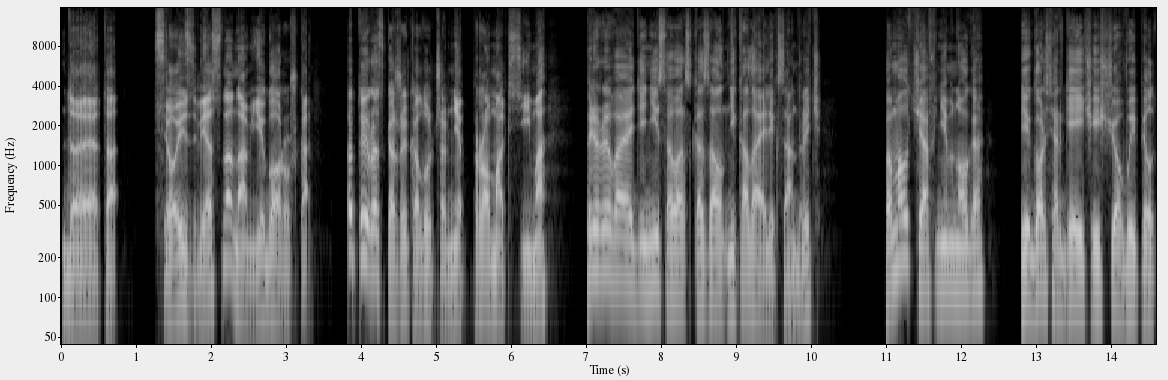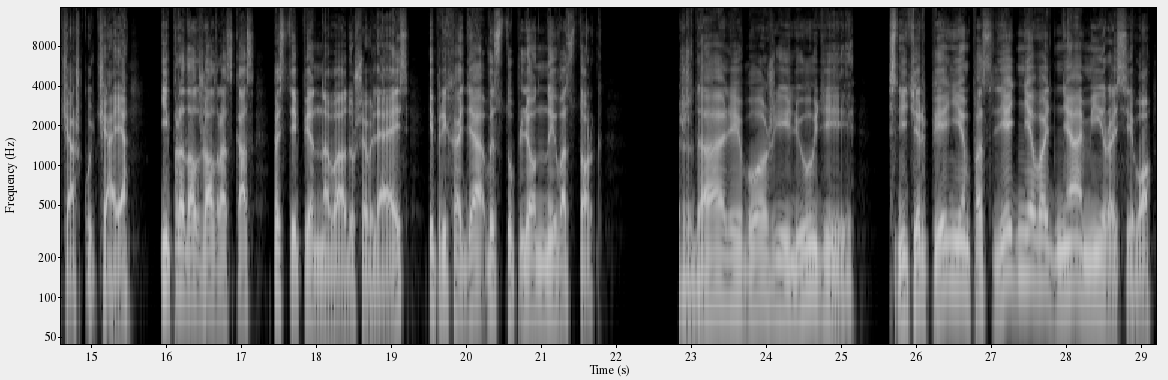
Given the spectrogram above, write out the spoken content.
«Да это все известно нам, Егорушка. А ты расскажи-ка лучше мне про Максима», прерывая Денисова, сказал Николай Александрович. Помолчав немного, Егор Сергеевич еще выпил чашку чая и продолжал рассказ, постепенно воодушевляясь, и приходя в выступленный восторг. Ждали Божьи люди с нетерпением последнего дня мира сего.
